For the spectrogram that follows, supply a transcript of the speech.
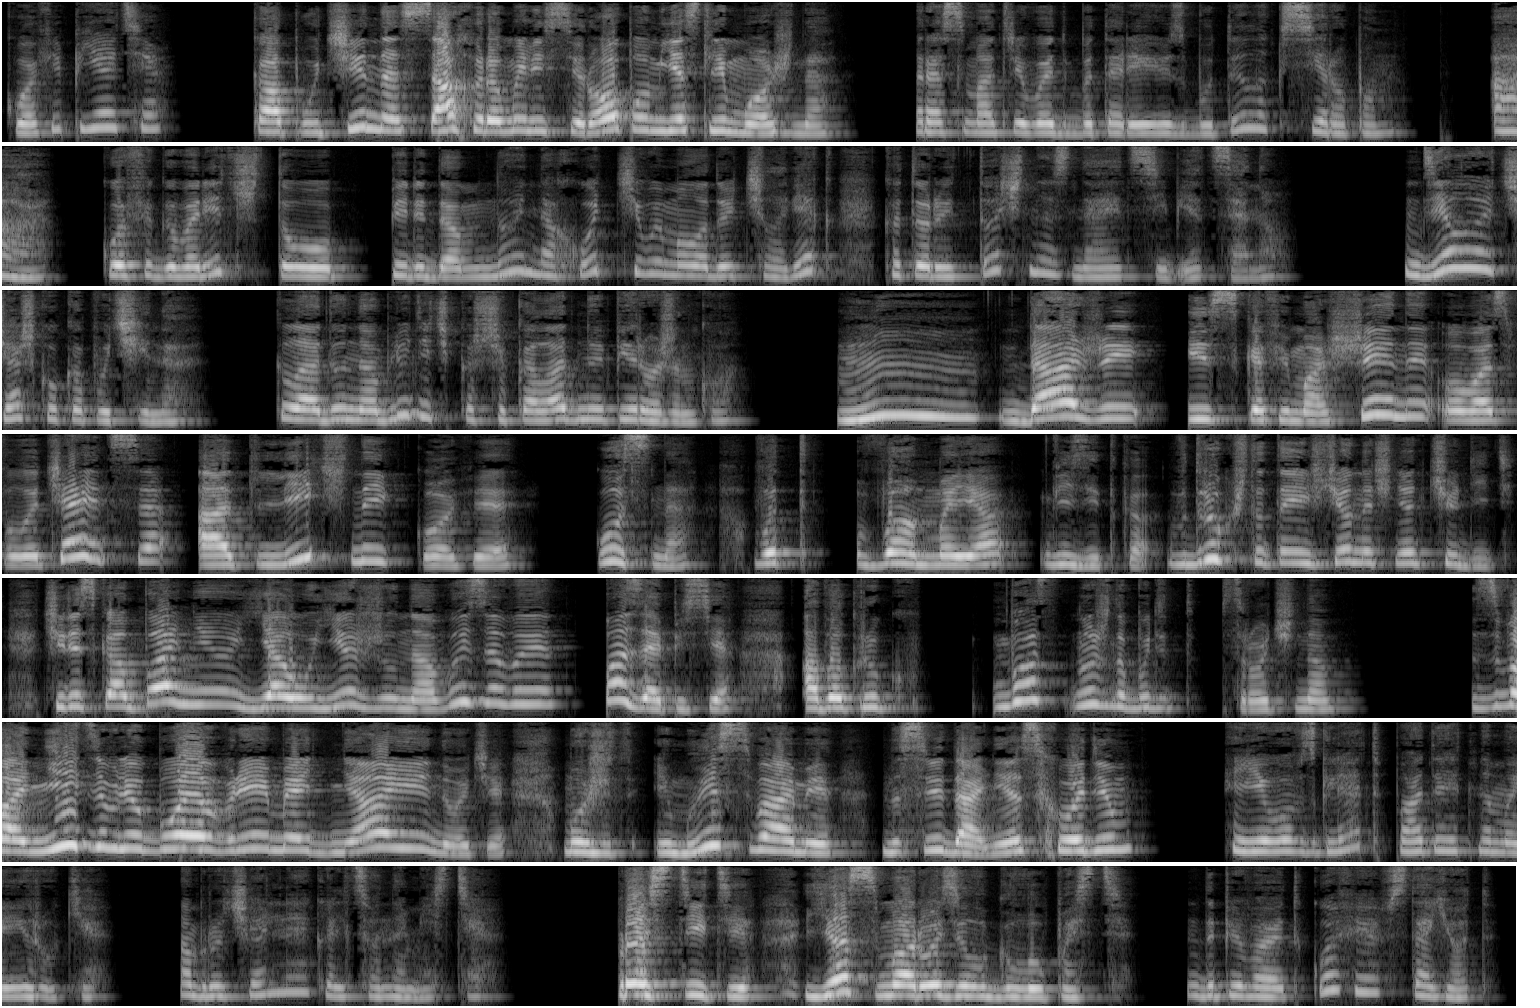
Кофе пьете? Капучино с сахаром или сиропом, если можно. Рассматривает батарею из бутылок с сиропом. А, кофе говорит, что передо мной находчивый молодой человек, который точно знает себе цену. Делаю чашку капучино. Кладу на блюдечко шоколадную пироженку. Ммм, даже из кофемашины у вас получается отличный кофе. Вкусно. Вот вам моя визитка. Вдруг что-то еще начнет чудить. Через компанию я уезжу на вызовы по записи, а вокруг вас нужно будет срочно. Звоните в любое время дня и ночи. Может, и мы с вами на свидание сходим?» Его взгляд падает на мои руки. Обручальное кольцо на месте. «Простите, я сморозил глупость!» Допивает кофе, встает.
